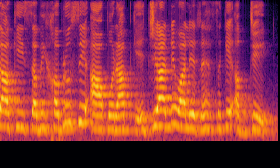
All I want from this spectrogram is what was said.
ताकि सभी खबरों से आप और आपके जानने वाले रह सके अपडेट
